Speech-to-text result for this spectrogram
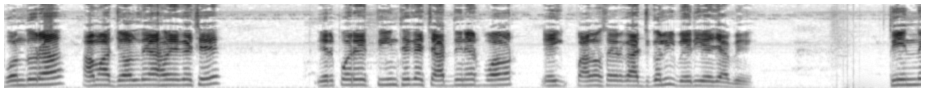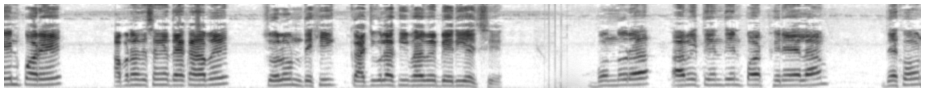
বন্ধুরা, আমার জল দেয়া হয়ে গেছে। এরপরে তিন থেকে চার দিনের পর এই পালং গাছগুলি বেরিয়ে যাবে। তিন দিন পরে আপনাদের সঙ্গে দেখা হবে। চলুন দেখি গাছগুলা কীভাবে বেরিয়েছে। বন্ধুরা আমি তিন দিন পর ফিরে এলাম। দেখুন,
